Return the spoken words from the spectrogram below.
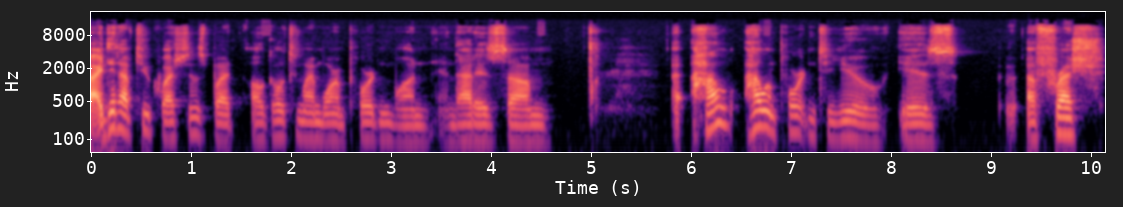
I did have two questions, but I'll go to my more important one, and that is um, uh, how how important to you is a fresh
